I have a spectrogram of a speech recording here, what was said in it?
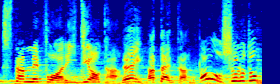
Stanne fuori, idiota! Ehi, attenta! Oh, solo tu?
